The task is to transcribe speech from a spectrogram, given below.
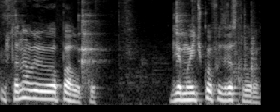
Устанавливаю опалубку для маячков из раствора.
